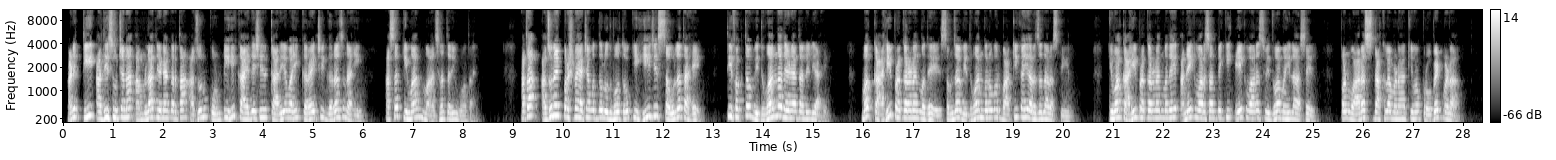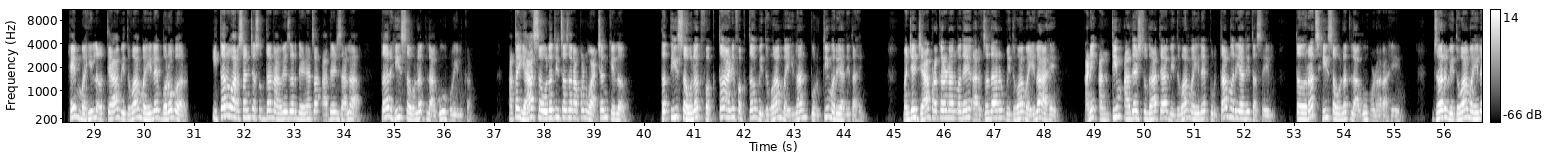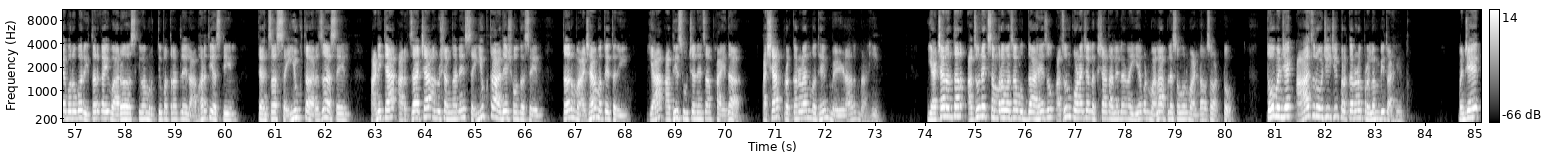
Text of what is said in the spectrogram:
आणि ती अधिसूचना अंमलात येण्याकरता अजून कोणतीही कायदेशीर कार्यवाही करायची गरज नाही असं किमान माझं तरी मत आहे. आता अजून एक प्रश्न याच्याबद्दल उद्भवतो की ही जी सवलत आहे ती फक्त विधवांना देण्यात आलेली आहे. मग काही प्रकरणांमध्ये समजा विधवांबरोबर बाकी काही अर्जदार असतील किंवा काही प्रकरणांमध्ये अनेक वारसांपैकी एक वारस विधवा महिला असेल पण वारस दाखला म्हणा किंवा प्रोबेट म्हणा हे महिला त्या विधवा महिलेबरोबर इतर वारसांच्या सुद्धा नावे जर देण्याचा आदेश झाला तर ही सवलत लागू होईल का? आता या सवलतीचं जर आपण वाचन केलं तर ती सवलत फक्त आणि फक्त विधवा महिलांपुरती मर्यादित आहे. म्हणजे ज्या प्रकरणांमध्ये अर्जदार विधवा महिला आहेत आणि अंतिम आदेश सुद्धा त्या विधवा महिलेपुरता मर्यादित असेल तरच ही सवलत लागू होणार आहे. जर विधवा महिलेबरोबर इतर काही वारस किंवा मृत्यूपत्रातले लाभार्थी असतील त्यांचा संयुक्त अर्ज असेल आणि त्या अर्जाच्या अनुषंगाने संयुक्त आदेश होत असेल तर माझ्या मते तरी या अधिसूचनेचा फायदा अशा प्रकरणांमध्ये मिळणार नाही. याच्यानंतर अजून एक संभ्रमाचा मुद्दा आहे जो अजून कोणाच्या लक्षात आलेला नाहीये पण मला आपल्यासमोर मांडावा असं वाटतो. तो म्हणजे आज रोजी जी प्रकरणं प्रलंबित आहेत म्हणजे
